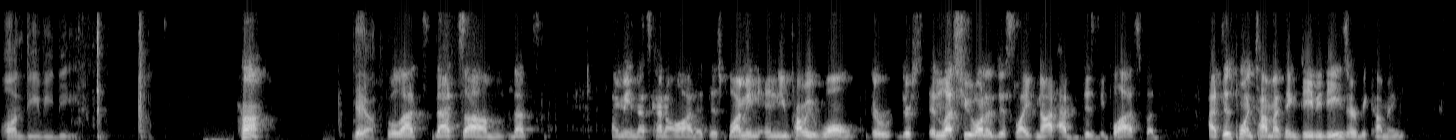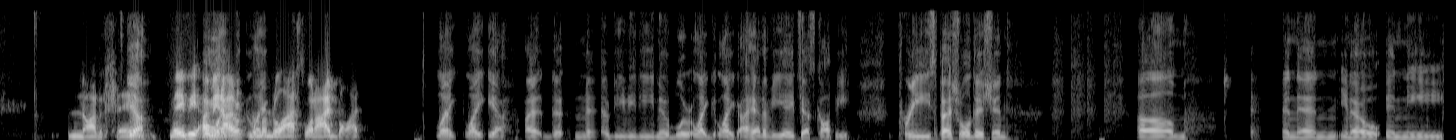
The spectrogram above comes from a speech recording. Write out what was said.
on DVD. Huh. Yeah, Well, that's that's um that's. I mean, that's kind of odd at this point. I mean, and you probably won't. There, there's unless you want to just like not have Disney Plus. But at this point in time, I think DVDs are becoming not a thing. Yeah. Maybe. I Well, mean, I don't remember the last one I bought. Like like yeah, I, d- no DVD, no blue. Like like I had a VHS copy, pre special edition. Um, and then you know in the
